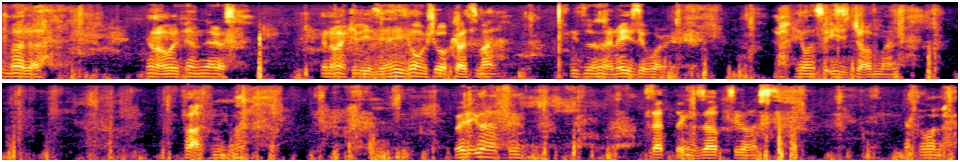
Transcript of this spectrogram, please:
But, uh, you know, with him there, it's gonna make it easier. He's going shortcuts, man. He's doing an easy work. He wants an easy job, man. Fuck me, man. Really gonna have to set things up, to be honest. Wanna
